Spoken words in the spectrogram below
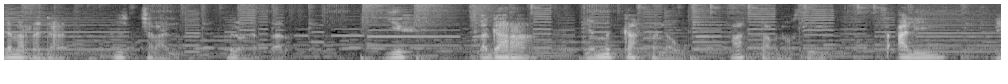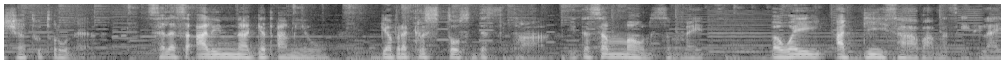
ለመረዳት ይቻላል ብሎ ነበር። ይህ በጋራ የምካፈለው ሐሳብ ነው ሲል ሰዓሊ እሸቱ ጥሩነህ ስለ ሰዓሊና ገጣሚው ገብረ ክርስቶስ ደስታ የተሰማውን ስሜት በወይ አዲስ አበባ መጽሔት ላይ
